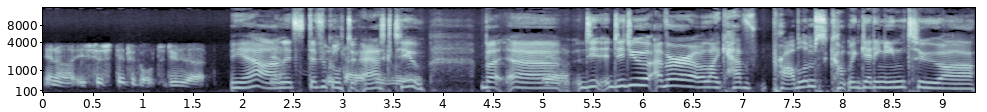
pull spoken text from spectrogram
you know, it's just difficult to do that. Yeah, and it's difficult to ask too. really. But uh, did, did you ever uh, like have problems getting into uh,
